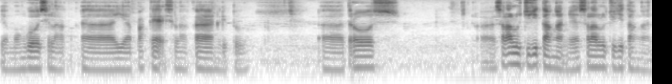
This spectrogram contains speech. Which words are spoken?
ya monggo silak uh, ya pakai silakan gitu. Uh, terus uh, selalu cuci tangan ya selalu cuci tangan.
